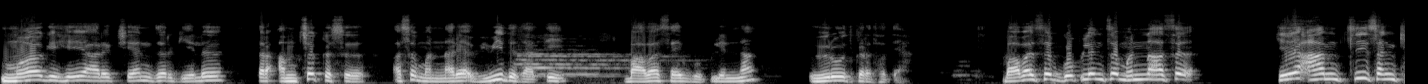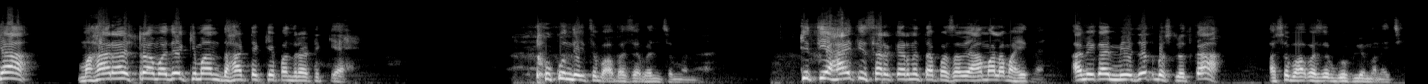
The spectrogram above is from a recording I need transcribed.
मग हे आरक्षण जर गेलं तर आमचं कसं? असं म्हणणाऱ्या विविध जाती बाबासाहेब गोपलेंना विरोध करत होत्या. बाबासाहेब गोपलेंचं म्हणणं असं की आमची संख्या महाराष्ट्रामध्ये किमान दहा टक्के पंधरा टक्के आहे. ठोकून द्यायचं बाबासाहेबांचं म्हणणं. किती आहे ती सरकारनं तपासावे आम्हाला माहीत नाही. आम्ही काय मेजत बसलोत का? असं बाबासाहेब गोखले म्हणायचे.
